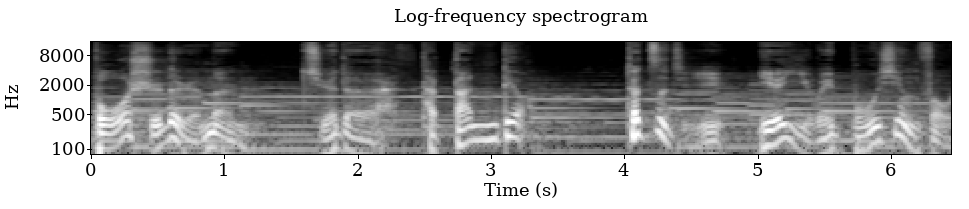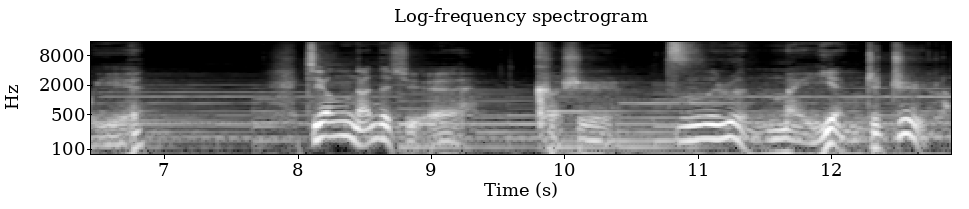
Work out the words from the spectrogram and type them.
博识的人们觉得它单调，他自己也以为不幸否也。江南的雪，可是。滋润美艳之至了，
